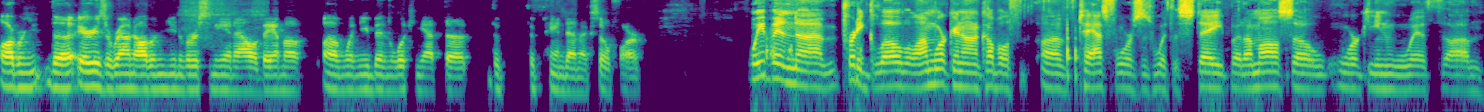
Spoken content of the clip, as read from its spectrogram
Auburn, the areas around Auburn University in Alabama, um, when you've been looking at the, the the pandemic so far? We've been um, pretty global. I'm working on a couple of, of, task forces with the state, but I'm also working with um,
